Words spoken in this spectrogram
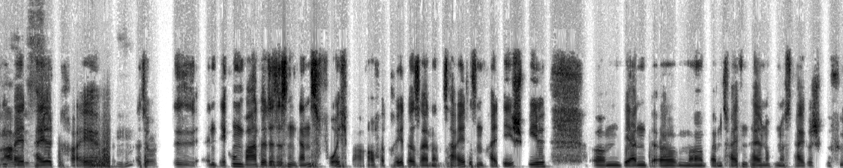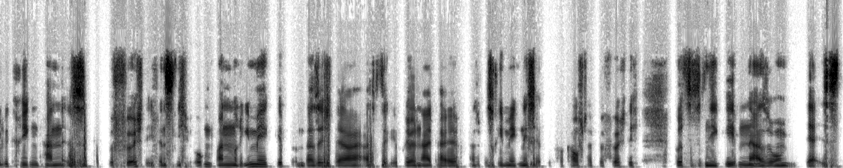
Rahmen bei Teil 3, mhm. also äh, Entdeckung wartet, das ist ein ganz furchtbarer Vertreter seiner Zeit, das ist ein 3D-Spiel, ähm, während ähm, beim zweiten Teil noch nostalgische Gefühle kriegen kann, ist befürchte ich, wenn es nicht irgendwann ein Remake gibt und da sich der erste Gabriel Knight Teil, also das Remake nicht sehr gut verkauft hat, befürchte ich, wird es nie geben. Also der ist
